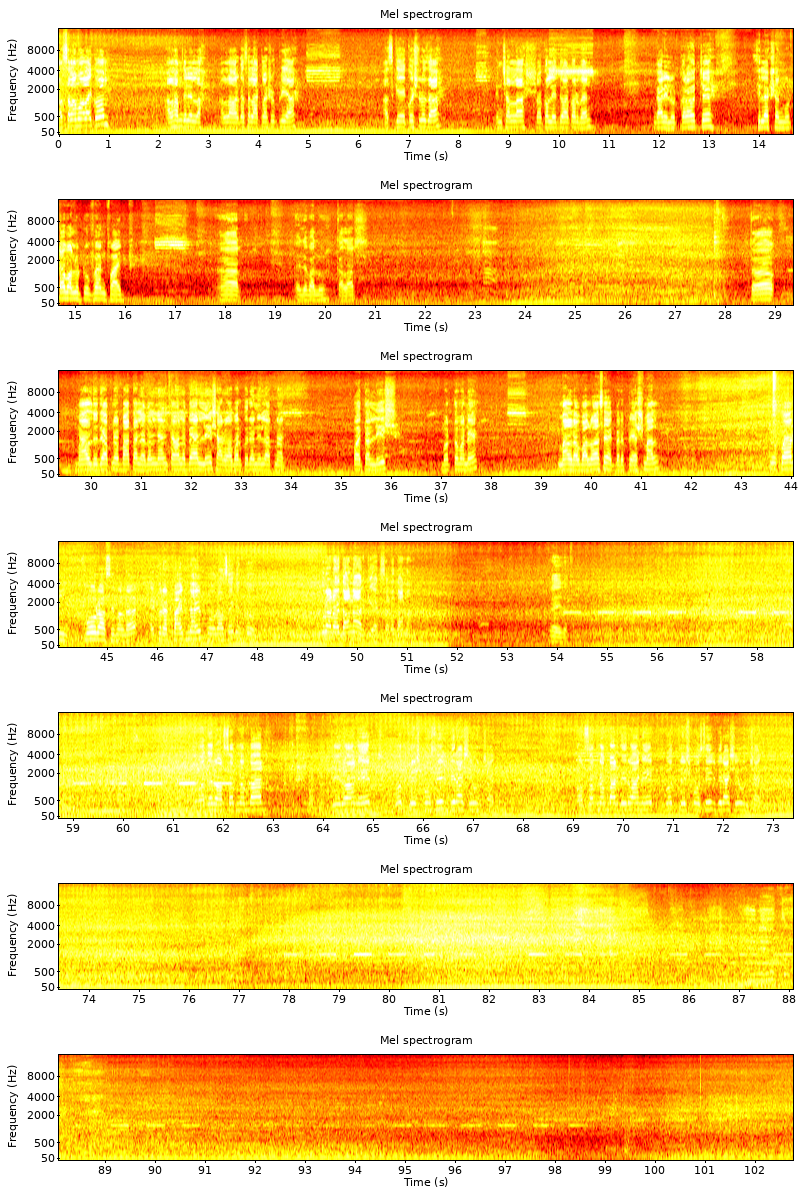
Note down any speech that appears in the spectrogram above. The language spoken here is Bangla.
আসসালামু আলাইকুম। আলহামদুলিল্লাহ, আল্লাহর কাছে লাখ লাখ শুক্রিয়া। আজকে একুশ রোজা, ইনশাল্লাহ সকলে দোয়া করবেন। গাড়ি লুট করা হচ্ছে সিলেকশন মোটা বালু টু পয়েন্ট ফাইভ আর এই যে বালু কালার তো মাল যদি আপনার বাতা লেভেল নেন, তাহলে বিয়াল্লিশ, আর ওভার করে নিলে আপনার পঁয়তাল্লিশ। বর্তমানে মালটাও ভালো আছে, একবারে ফ্রেশ মাল। টু পয়েন্ট ফোর আছে মালটা একুরেট পাইপ নাই ফোর আছে, কিন্তু পুরাটা দানা আর কি একসাথে দানা। এই যে আমাদের WhatsApp number zero one eight বত্রিশ পঁচিশ বিরাশি উনষাট। WhatsApp number zero one eight বত্রিশ পঁচিশ বিরাশি উনষাট।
